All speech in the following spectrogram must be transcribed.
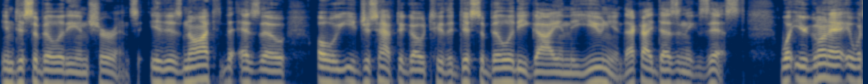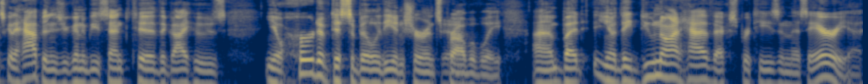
in disability insurance. It is not as though, oh, you just have to go to the disability guy in the union. That guy doesn't exist. What you're going to, what's going to happen is you're going to be sent to the guy who's you know heard of disability insurance yeah. probably um, but you know they do not have expertise in this area.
